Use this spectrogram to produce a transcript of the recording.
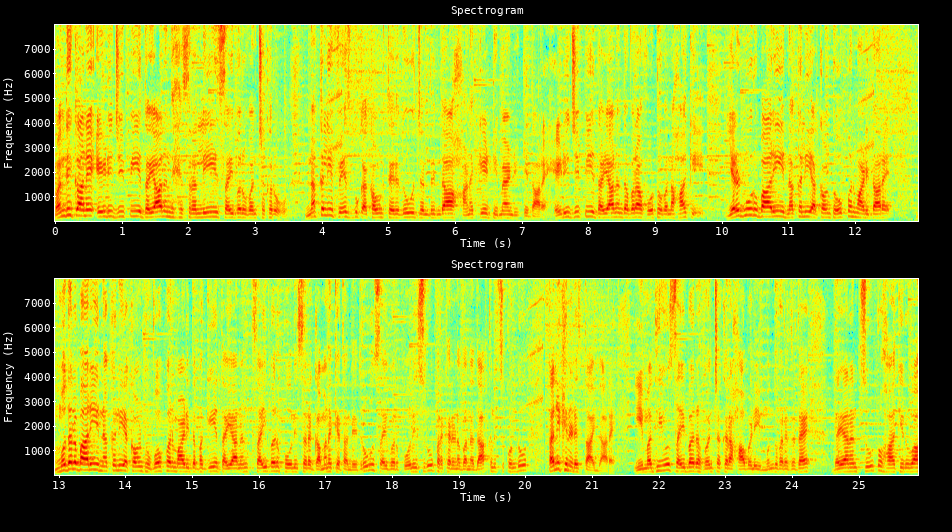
ಬಂದಿಖಾನೆ ಎಡಿಜಿಪಿ ದಯಾನಂದ್ ಹೆಸರಲ್ಲಿ ಸೈಬರ್ ವಂಚಕರು ನಕಲಿ ಫೇಸ್ಬುಕ್ ಅಕೌಂಟ್ ತೆರೆದು ಜನರಿಂದ ಹಣಕ್ಕೆ ಡಿಮ್ಯಾಂಡ್ ಇಟ್ಟಿದ್ದಾರೆ. ಎಡಿಜಿಪಿ ದಯಾನಂದ್ ಅವರ ಫೋಟೋವನ್ನು ಹಾಕಿ ಎರಡ್ಮೂರು ಬಾರಿ ನಕಲಿ ಅಕೌಂಟ್ ಓಪನ್ ಮಾಡಿದ್ದಾರೆ. ಮೊದಲ ಬಾರಿ ನಕಲಿ ಅಕೌಂಟ್ ಓಪನ್ ಮಾಡಿದ ಬಗ್ಗೆ ದಯಾನಂದ್ ಸೈಬರ್ ಪೊಲೀಸರ ಗಮನಕ್ಕೆ ತಂದಿದ್ರು. ಸೈಬರ್ ಪೊಲೀಸರು ಪ್ರಕರಣವನ್ನು ದಾಖಲಿಸಿಕೊಂಡು ತನಿಖೆ ನಡೆಸ್ತಾ ಇದ್ದಾರೆ. ಈ ಮಧ್ಯೆಯೂ ಸೈಬರ್ ವಂಚಕರ ಹಾವಳಿ ಮುಂದುವರೆದಿದೆ. ದಯಾನಂದ್ ಸೂಟು ಹಾಕಿರುವ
